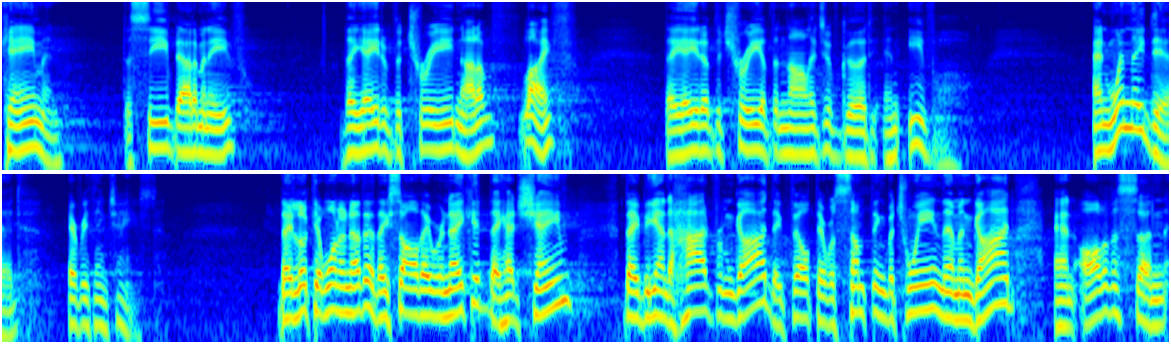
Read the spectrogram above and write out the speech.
came and deceived Adam and Eve. They ate of the tree, not of life, they ate of the tree of the knowledge of good and evil. And when they did, everything changed. They looked at one another, they saw they were naked, they had shame. They began to hide from God. They felt there was something between them and God. And all of a sudden,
